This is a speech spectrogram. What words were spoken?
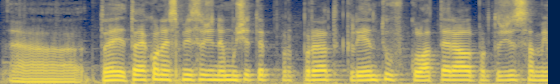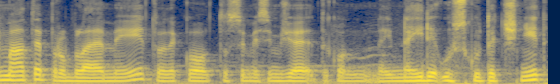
Uh, to je to jako nesmysl, že nemůžete prodat klientů v kolaterál, protože sami máte problémy, to, jako, to si myslím, že jako nejde uskutečnit.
